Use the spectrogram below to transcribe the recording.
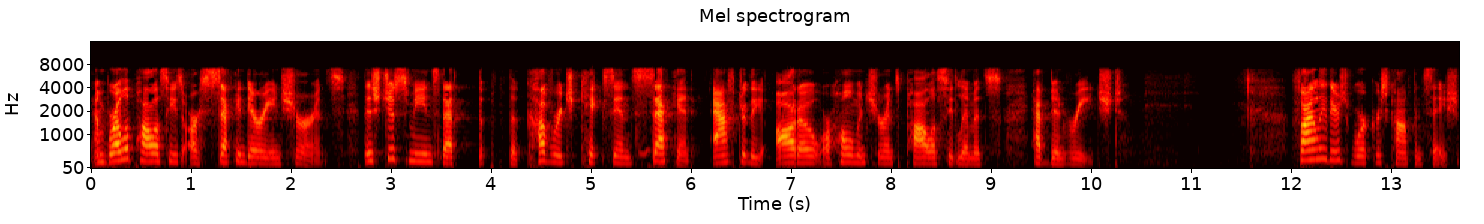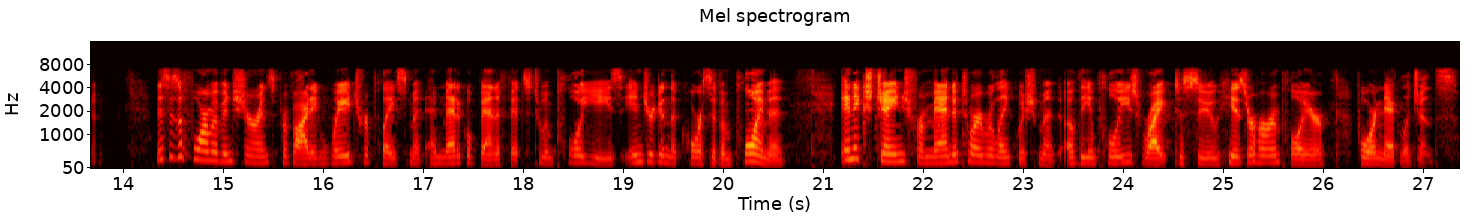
Umbrella policies are secondary insurance. This just means that the, the, coverage kicks in second after the auto or home insurance policy limits have been reached. Finally, there's workers' compensation. This is a form of insurance providing wage replacement and medical benefits to employees injured in the course of employment in exchange for mandatory relinquishment of the employee's right to sue his or her employer for negligence.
